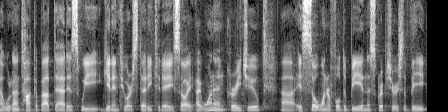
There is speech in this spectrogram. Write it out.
uh, we're going to talk about that as we get into our study today. So I, I want to encourage you. Uh, it's so wonderful to be in the scriptures, to be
